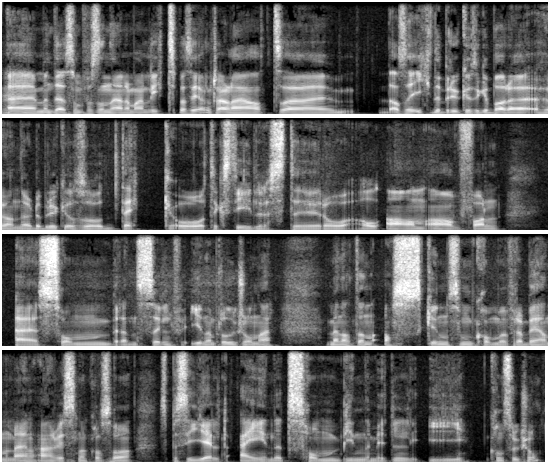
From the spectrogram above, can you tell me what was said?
Eh, men det som fascinerer meg litt spesielt, er det at eh, altså, ikke, det brukes ikke bare høner, det brukes også dekk og tekstilrester og all annen avfall eh, som brensel i den produksjonen her. Men at den asken som kommer fra benemel, er visstnok også spesielt egnet som bindemiddel i konstruksjon.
